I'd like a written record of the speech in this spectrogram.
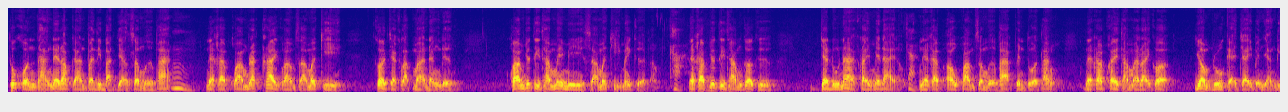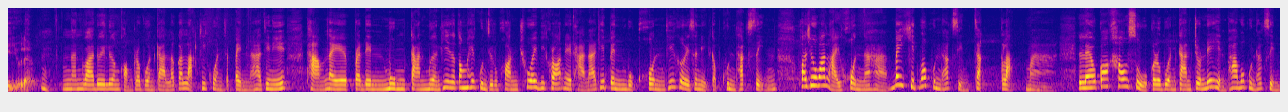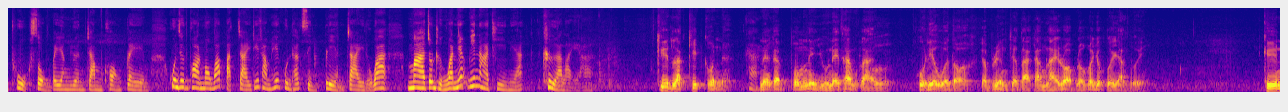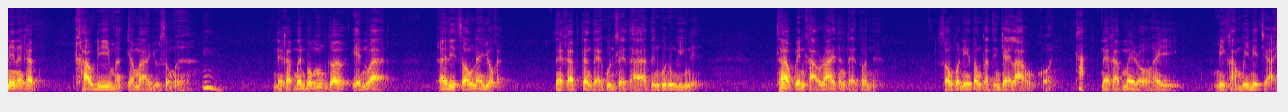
ทุกคนต่างได้รับการปฏิบัติอย่างเสมอภาคอืมนะครับ ความรักใคร่ความสามัคคีก็จะกลับมาดังเดิม ความยุติธรรมไม่มีสามัคคีไม่เกิดหรอกค่ะนะครับ ยุติธรรมก็คือจะดูหน้าใครไม่ได้หรอกค่ะนะครับ เอาความเสมอภาคเป็นตัวตั้งนะครับ ใครทำอะไรก็ ย่อมรู้แก่ใจเป็นอย่างดีอยู่แล้ว นั่นว่าด้วยเรื่องของกระบวนการแล้วก็หลักที่ควรจะเป็นนะคะทีนี้ถามในประเด็นมุมการเมืองที่จะต้องให้คุณจิรุพรช่วยวิเคราะห์ในฐานะที่เป็นบุคคลที่เคยสนิทกับคุณทักษิณเพราะเชื่อว่าหลายคนนะคะไม่คิดว่าคุณทักษิณจะกลับมา แล้วก็เข้าสู่กระบวนการจนได้เห็นภาพว่าคุณทักษิณถูกส่งไปยังเรือนจำคลองเปรม คุณจิรุพรมองว่าปัจจัยที่ทำให้คุณทักษิณเปลี่ยนใจหรือว่า มาจนถึงวันนี้วินาทีนี้คืออะไรคะ คือหลักคิดคนนะค่ะ นะครับ ผมเนี่ยอยู่ในท่ามกลางหัวเลี้ยวหัวต่อกับเรื่องชะตากรรมหลายรอบเราก็ยกตัวอย่างตัวเองคือเนี่ยนะครับ ข่าวดีมักจะมาอยู่เสมออืมนะครับ เหมือนผมก็เห็นว่าอดีตสองนายกอะนะครับ ตั้งแต่คุณเศรษฐาถึงคุณอุ้งอิงเนี่ย ถ้าเป็นข่าวร้ายตั้งแต่ต้นเนี่ยสองคนนี้ต้องตัดสินใจลาออกก่อน ค่ะ นะครับ ไม่รอให้ มีคำวินิจฉัย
